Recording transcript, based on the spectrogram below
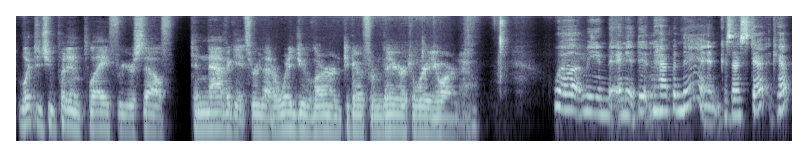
what did you put in play for yourself to navigate through that? Or what did you learn to go from there to where you are now? Well, I mean, and it didn't happen then because I st- kept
